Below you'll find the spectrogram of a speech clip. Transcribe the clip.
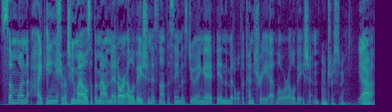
Someone hiking Sure. two miles up a mountain at our elevation is not the same as doing it in the middle of the country at lower elevation. Interesting. Yeah.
